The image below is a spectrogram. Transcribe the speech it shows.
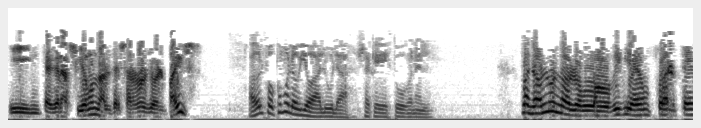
integración al desarrollo del país. Adolfo, ¿cómo lo vio a Lula, ya que estuvo con él? Bueno, Lula lo vi bien, fuerte,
